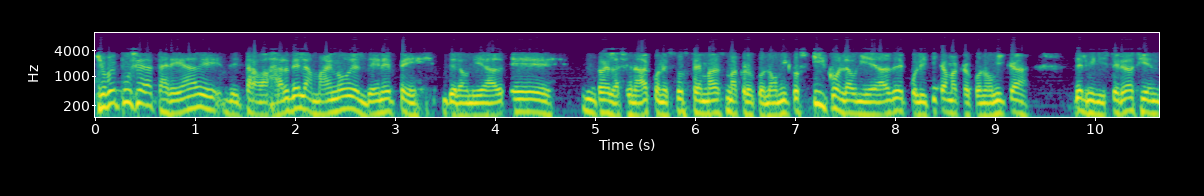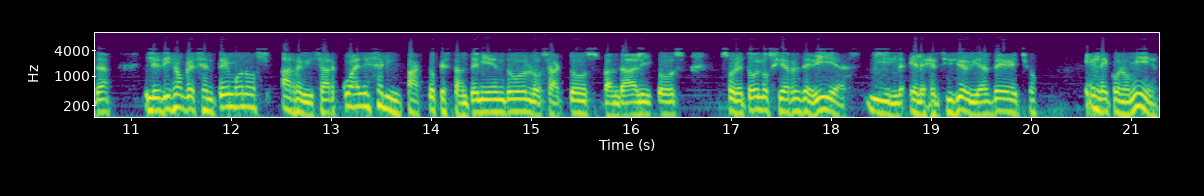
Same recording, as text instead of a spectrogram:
Yo me puse la tarea de, de trabajar de la mano del DNP, de la unidad eh, relacionada con estos temas macroeconómicos y con la unidad de política macroeconómica del Ministerio de Hacienda. Y les dije, hombre, sentémonos a revisar cuál es el impacto que están teniendo los actos vandálicos, sobre todo los cierres de vías y el ejercicio de vías de hecho en la economía.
